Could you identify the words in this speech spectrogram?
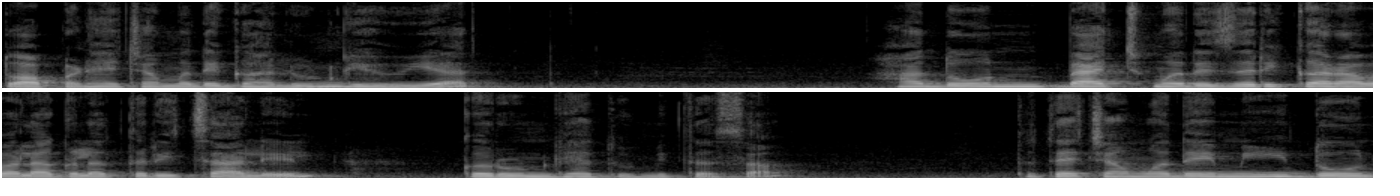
तो आपण ह्याच्यामध्ये घालून घेऊयात. हा दोन बॅचमध्ये जरी करावा लागला तरी चालेल. करून घ्या तुम्ही तसा. तर त्याच्यामध्ये मी दोन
